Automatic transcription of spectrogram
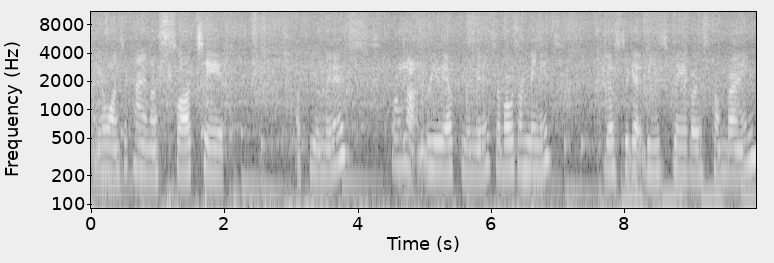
And you want to kind of saute it a few minutes. Well not really a few minutes about a minute just to get these flavors combined.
